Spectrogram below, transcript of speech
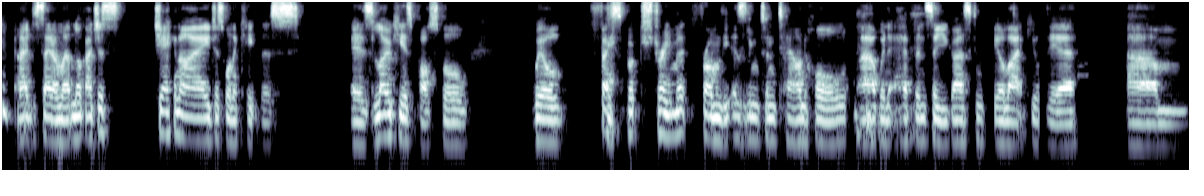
and I had to say to them, like, look, I just, Jack and I just want to keep this as low key as possible. We'll Facebook stream it from the Islington Town Hall uh, when it happens so you guys can feel like you're there. Um,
